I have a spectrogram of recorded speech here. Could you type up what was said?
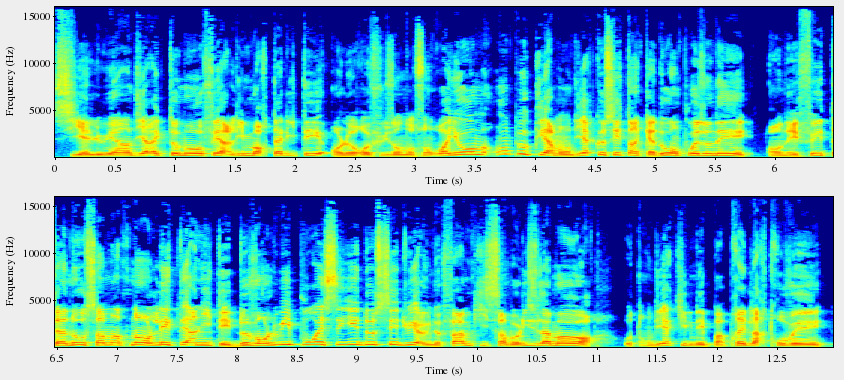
Si elle lui a indirectement offert l'immortalité en le refusant dans son royaume, on peut clairement dire que c'est un cadeau empoisonné. En effet, Thanos a maintenant l'éternité devant lui pour essayer de séduire une femme qui symbolise la mort, autant dire qu'il n'est pas prêt de la retrouver.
